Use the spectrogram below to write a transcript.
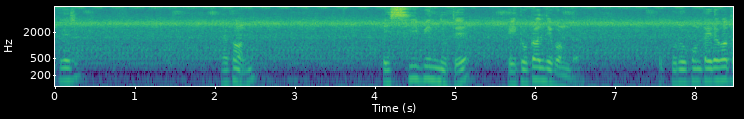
ঠিক আছে? এখন এই সি বিন্দুতে এই টোটাল যে এই পুরো কোণটা এটা কত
